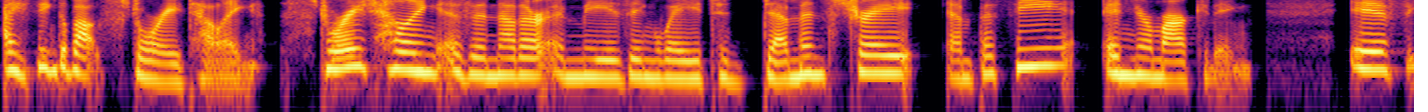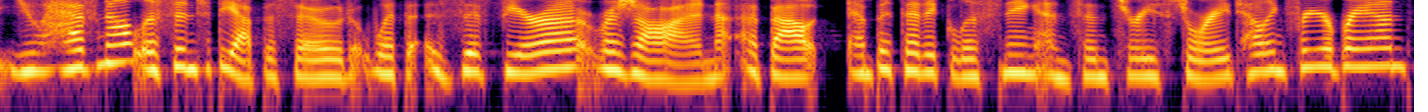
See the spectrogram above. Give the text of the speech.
I think about storytelling. Storytelling is another amazing way to demonstrate empathy in your marketing. If you have not listened to the episode with Zafira Rajan about empathetic listening and sensory storytelling for your brand,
